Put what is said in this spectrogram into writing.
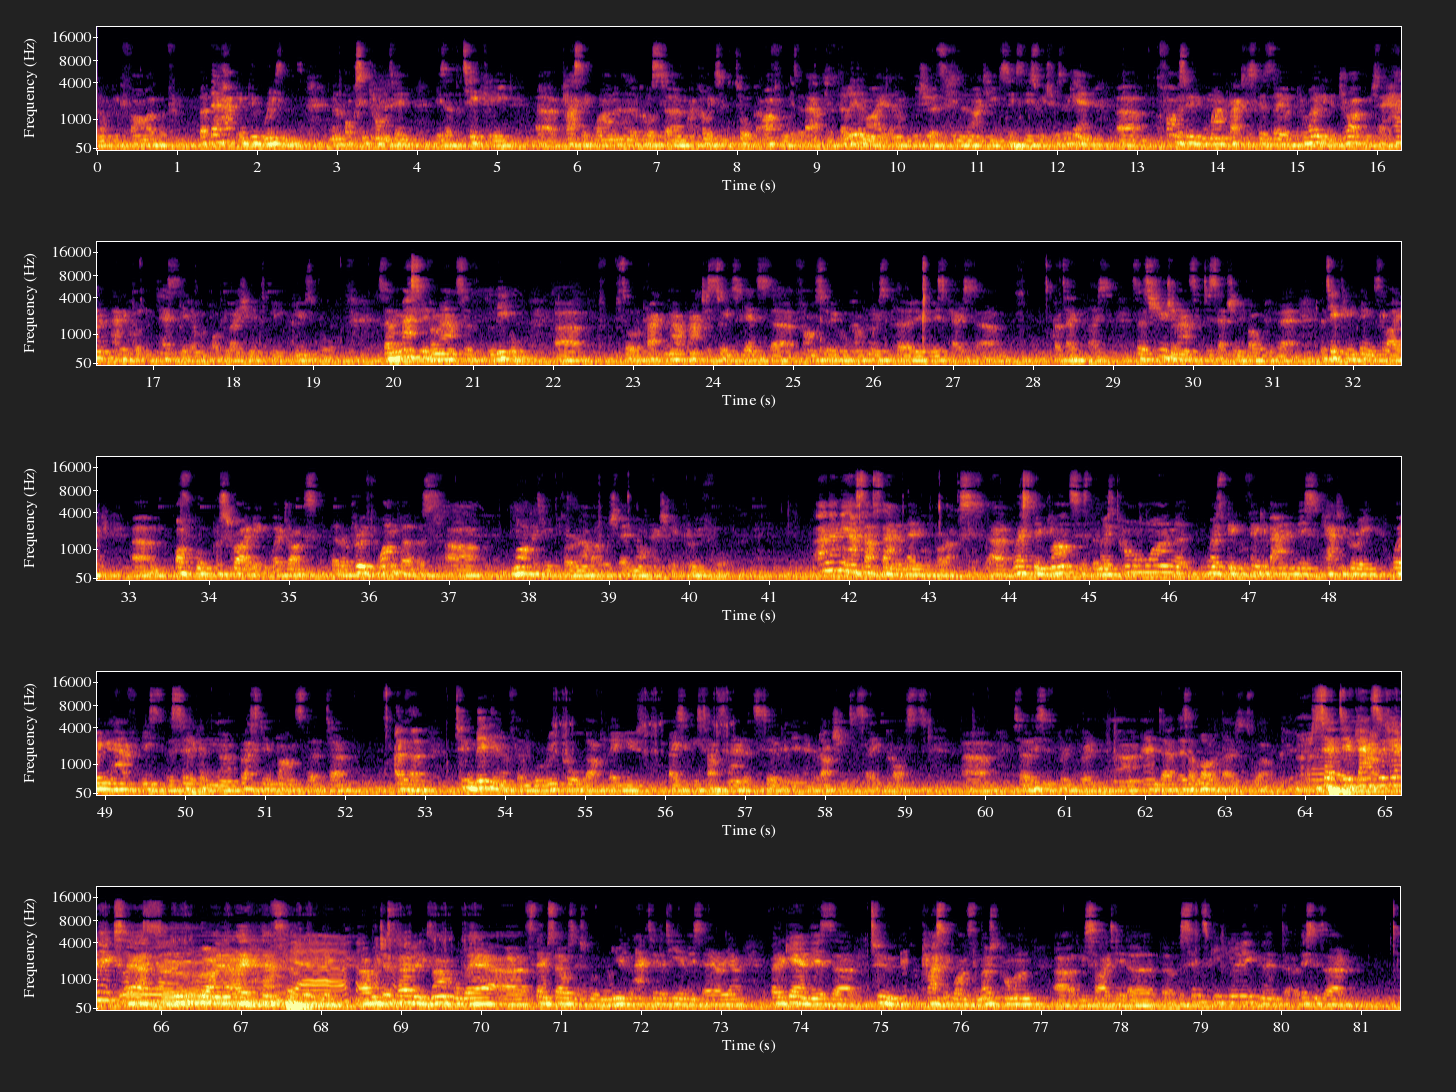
but, there have been good reasons. Mean, OxyContin is a particularly uh, classic one, and of course, um, my colleagues will talk afterwards about thalidomide, um, which was in the 1960s, which was again uh, pharmaceutical malpractice because they were promoting a drug which they hadn't adequately tested on the population it was being used for. So massive amounts of legal uh, sort of malpractice suits against uh, pharmaceutical companies, Purdue in this case, um, have taken place. So there's huge amounts of deception involved in there, particularly things like um, off-book prescribing, where drugs that are approved for one purpose are marketed for another, which they're not actually approved for. And then we have substandard medical products. Uh, breast implants is the most common one that most people think about in this category, where you have these the silicon uh, breast implants that uh, over 2 million of them were recalled after they used basically substandard silicon in their production to save costs. Um, so this is pretty grim. Uh, and uh, there's a lot of those as well. Deceptive cancer clinics, yes, Ooh, I know. Yeah. Uh, we just heard an example there. Uh, stem cells is with new activity in this area. But again, there's uh, two classic ones. The most common, uh, we cited uh, the Burzynski Clinic, and uh, this is a,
